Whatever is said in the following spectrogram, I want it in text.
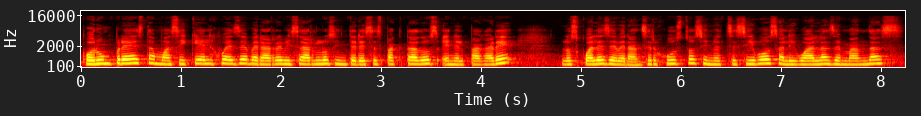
Por un préstamo, así que el juez deberá revisar los intereses pactados en el pagaré, los cuales deberán ser justos y no excesivos, al igual las demandas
